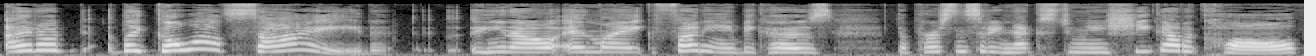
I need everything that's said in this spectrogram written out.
I don't like go outside, you know, and like funny because the person sitting next to me, she got a call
